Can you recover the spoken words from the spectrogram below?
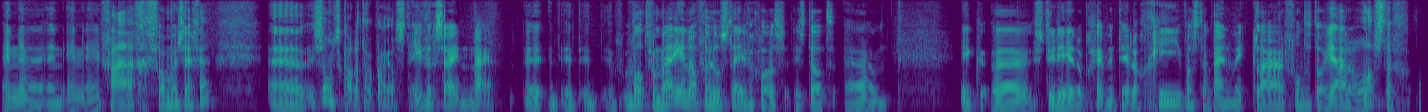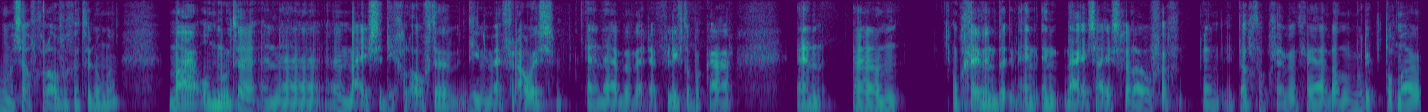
en, eh, en, en, en vaag, zal ik maar zeggen. Eh, soms kan het ook wel heel stevig zijn. Nou ja, eh, het, het, wat voor mij in geval heel stevig was, is dat ehm, ik studeerde op een gegeven moment theologie, was daar bijna mee klaar, vond het al jaren lastig om mezelf gelovige te noemen. Maar ontmoette een, een meisje die geloofde, die nu mijn vrouw is. En we werden verliefd op elkaar. En ehm, op een gegeven moment, en, en nou ja, zij is gelovig. En ik dacht op een gegeven moment van ja, dan moet ik toch maar,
